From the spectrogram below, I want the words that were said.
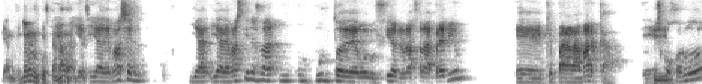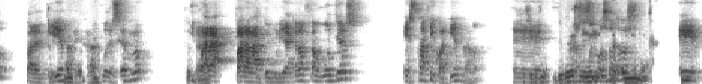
Y a nosotros no nos cuesta nada. Y, además, en, y, además tienes un, punto de devolución en una zona premium eh, que para la marca es cojonudo, para el cliente también puede serlo, y para, para la comunidad Craft Walkers es tráfico a tienda, ¿no? Eh, yo creo que vosotros, eh,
